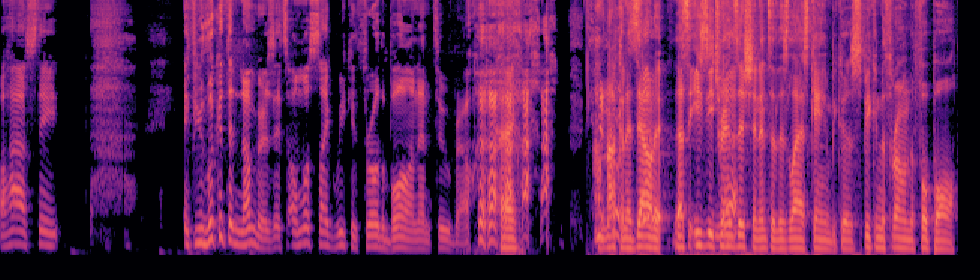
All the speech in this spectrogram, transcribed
Ohio State. If you look at the numbers, it's almost like we could throw the ball on them too, bro. Hey, I'm not going to doubt it. That's an easy Yeah. transition into this last game because speaking of throwing the football,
